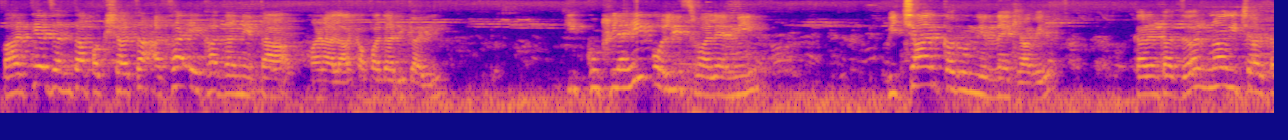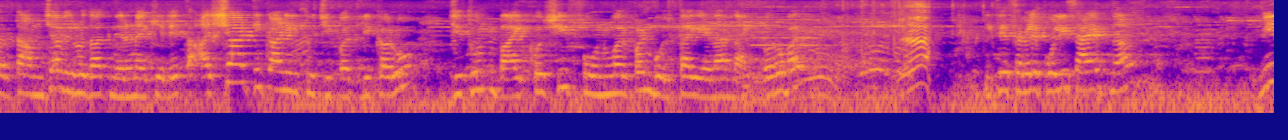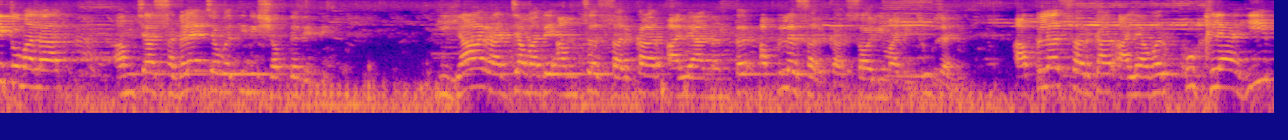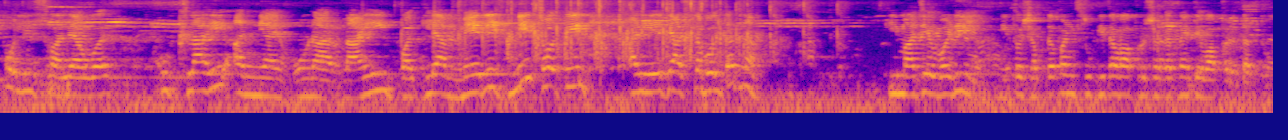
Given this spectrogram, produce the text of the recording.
भारतीय जनता पक्षाचा असा एखादा नेता म्हणाला का पदाधिकारी की कुठल्याही पोलीसवाल्यांनी विचार करून निर्णय घ्यावे. कारण का जर न विचार करता आमच्या विरोधात निर्णय केले तर अशा ठिकाणी तुझी बदली करू जिथून बायकोशी फोनवर पण बोलता येणार नाही. बरोबर? इथे सगळे पोलीस आहेत ना? मी तुम्हाला आमच्या सगळ्यांच्या वतीने शब्द देते. की ह्या राज्यामध्ये आमचं सरकार आल्यानंतर आपलं सरकार सॉरी माझी चूक झाली. आपलं सरकार आल्यावर कुठल्याही पोलीसवाल्यावर कुठलाही अन्याय होणार नाही. बदल्या मेरिटनीच होतील. आणि हे जास्त बोलतात ना की माझे वडील मी तो शब्द पण चुकीचा वापरू शकत नाही ते वापरतात तो.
